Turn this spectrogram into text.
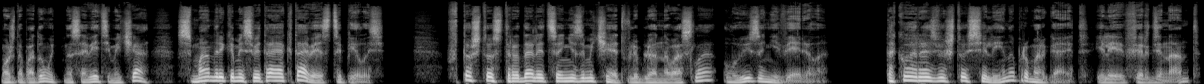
Можно подумать, на Совете Меча с манриками святая Октавия сцепилась. В то, что страдалица не замечает влюбленного осла, Луиза не верила. Такое разве что Селина проморгает, или Фердинанд.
